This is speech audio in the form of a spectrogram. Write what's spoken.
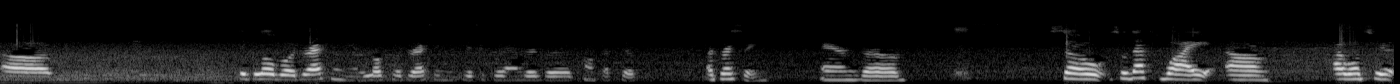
uh, the global addressing and local addressing is basically under the concept of addressing. And uh, so so that's why um, I want to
